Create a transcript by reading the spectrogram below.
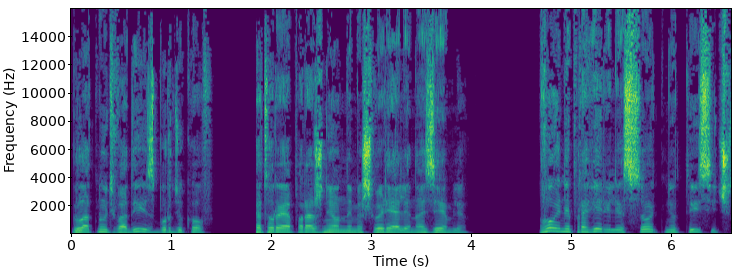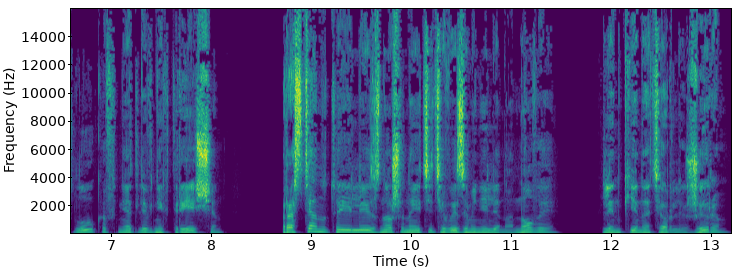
глотнуть воды из бурдюков, которые опорожненными швыряли на землю. Воины проверили сотню тысяч луков, нет ли в них трещин. Растянутые или изношенные тетивы заменили на новые, клинки натерли жиром,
